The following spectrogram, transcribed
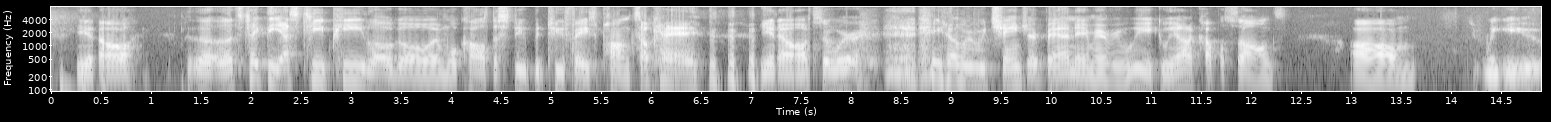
you know, uh, let's take the STP logo and we'll call it the stupid two face punks. Okay, you know. So we're, you know, we change our band name every week. We got a couple songs. Um, we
